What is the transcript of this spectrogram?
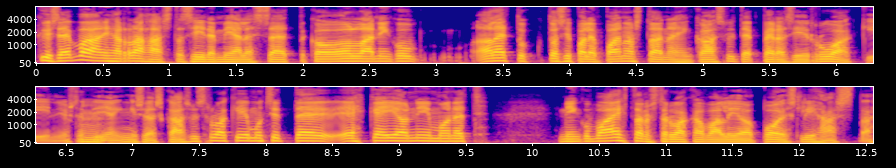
kyse vaan ihan rahasta siinä mielessä, että kun ollaan niin kuin alettu tosi paljon panostaa näihin kasviperäisiin ruokiin, just että Mm. mm. jengi syöisi kasvisruokia, mutta sitten ehkä ei ole niin monet niin kuin vaihtanut sitä ruokavalioa pois lihasta.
